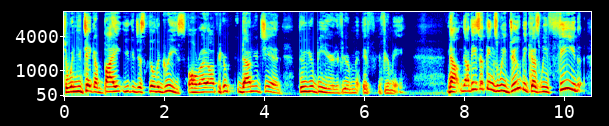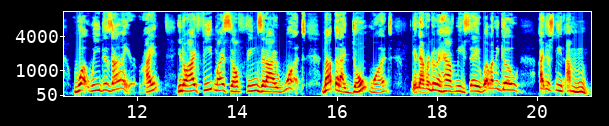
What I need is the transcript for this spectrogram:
To when you take a bite, you can just feel the grease fall right off your down your chin through your beard if you're if, if you're me. Now, now these are things we do because we feed what we desire, right? You know, I feed myself things that I want, not that I don't want. You're never going to have me say, "Well, let me go. I just need I'm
